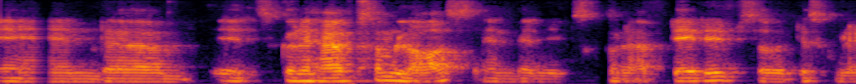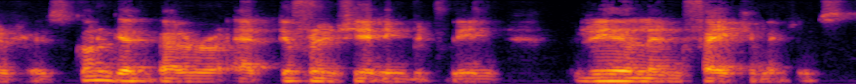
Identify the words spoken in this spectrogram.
And um, it's going to have some loss and then it's going to update it. So discriminator is going to get better at differentiating between real and fake images.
